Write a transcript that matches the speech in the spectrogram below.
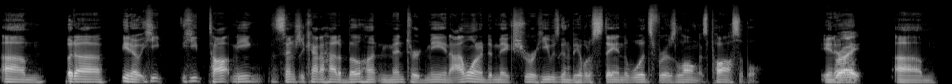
Um, but uh, you know, he he taught me essentially kind of how to bow hunt and mentored me, and I wanted to make sure he was going to be able to stay in the woods for as long as possible. You know, right? Um,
